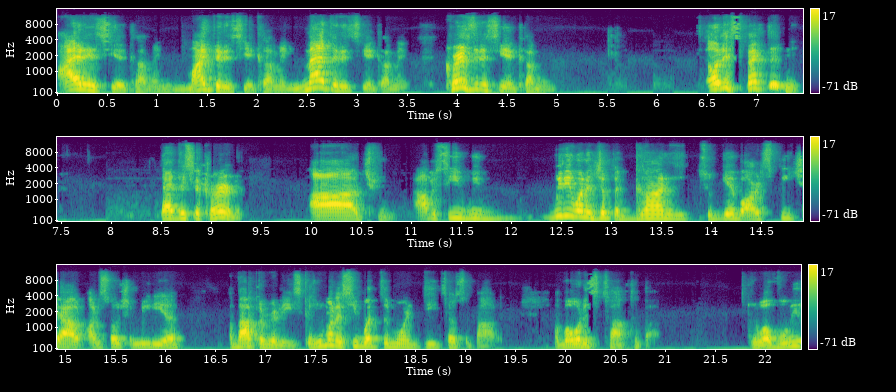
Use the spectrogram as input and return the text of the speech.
I didn't see it coming. Mike didn't see it coming. Matt didn't see it coming. Chris didn't see it coming. Unexpected that this occurred. Uh, obviously, we we didn't want to jump the gun to give our speech out on social media about the release because we want to see what the more details about it, about what it's talked about. Well, we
